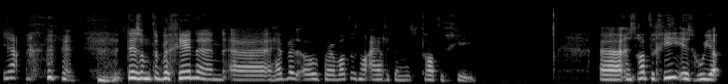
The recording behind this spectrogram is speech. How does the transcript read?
Ja, dus om te beginnen uh, hebben we het over wat is nou eigenlijk een strategie. Uh, een strategie is hoe je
